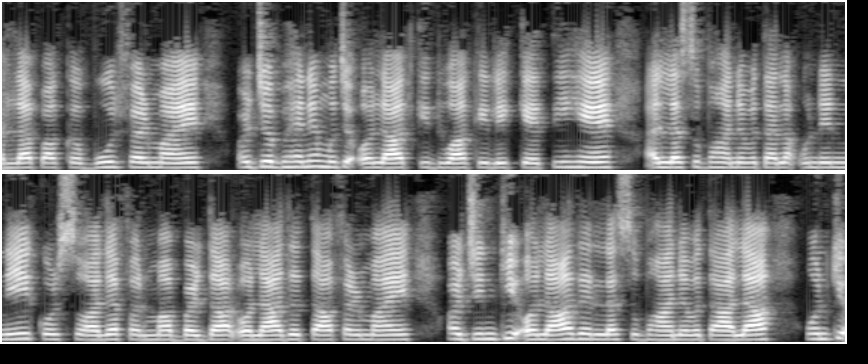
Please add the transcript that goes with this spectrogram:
अल्लाह पाक कबूल फरमाएँ और जो बहनें मुझे औलाद की दुआ के लिए कहती हैं, अल्लाह सुबहान व ताली उन्हें नेक और सवाल फरमा, बरदार औलाद अता फरमाएँ और जिनकी औलाद अल्लाह सुबहान व ताली उनकी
